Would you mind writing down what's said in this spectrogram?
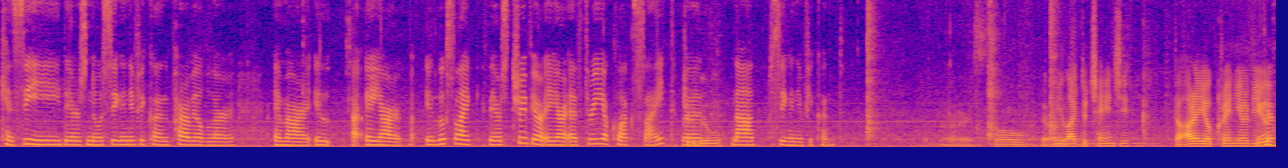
can see, there's no significant paravalvular MR il- uh, AR. It looks like there's trivial AR at three o'clock site, but Trivial. not significant. So we like to change it. The RAO cranial view. Okay.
